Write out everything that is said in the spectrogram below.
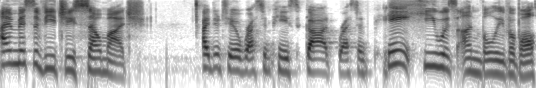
I miss Avicii so much. I do too. Rest in peace. God, rest in peace. He was unbelievable.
